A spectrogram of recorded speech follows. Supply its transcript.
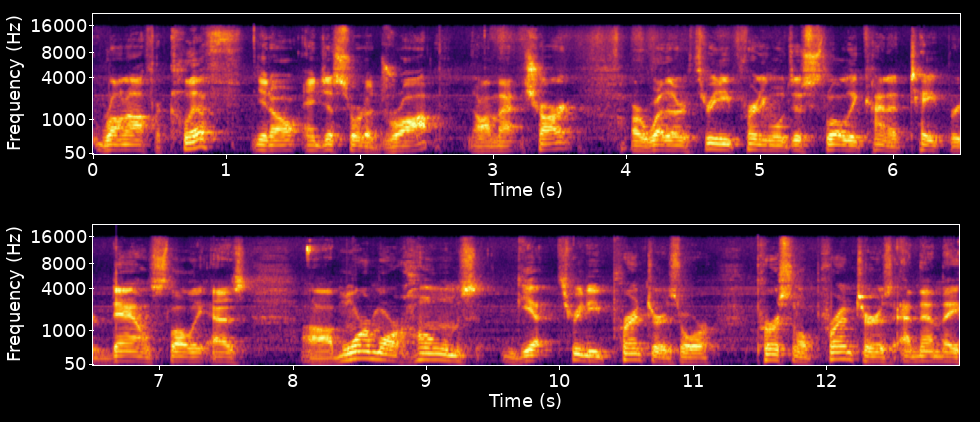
run off a cliff, you know, and just sort of drop on that chart, or whether 3D printing will just slowly kind of taper down slowly as uh, more and more homes get 3D printers or personal printers and then they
